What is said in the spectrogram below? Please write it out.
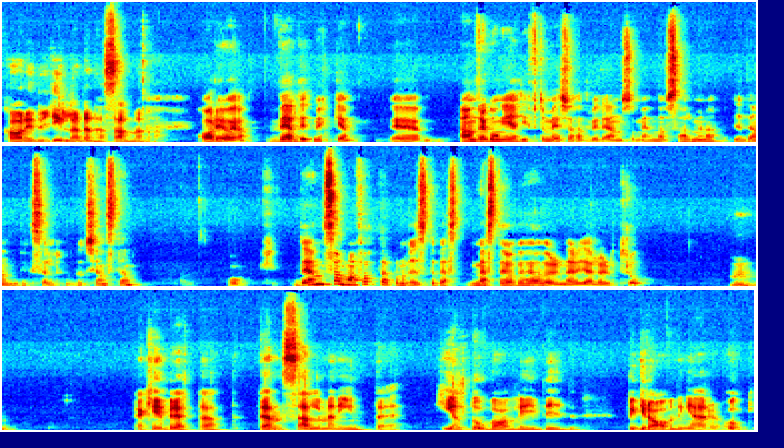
Kari, du gillar den här salmen va? Ja, det gör jag. Väldigt mycket. Eh, andra gången jag gifte mig så hade vi den som en av psalmerna i den vigselgudstjänsten. Och den sammanfattar på något vis det bäst, mesta jag behöver när det gäller tro. Mm. Jag kan ju berätta att den salmen är inte helt ovanlig vid begravningar och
